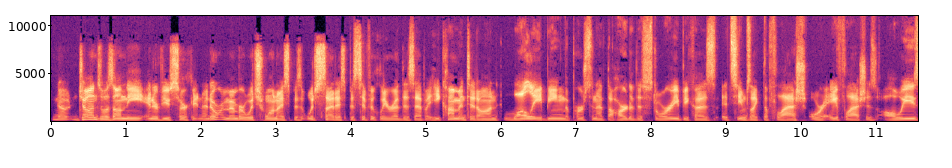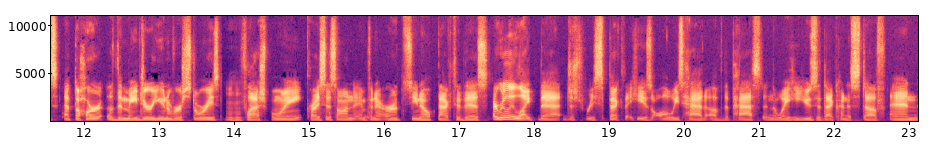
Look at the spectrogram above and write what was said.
No, Johns was on the interview circuit, and I don't remember which one I spec- which side I specifically read this at, but he commented on Wally being the person at the heart of the story because it seems like the Flash or a Flash is always at the heart of the major universe stories. Mm-hmm. Flashpoint, Crisis on Infinite Earths, you know, back to this. I really like that just respect that he has always had of the past and the way he uses that kind of stuff. And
